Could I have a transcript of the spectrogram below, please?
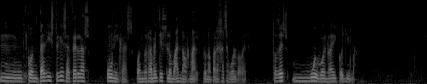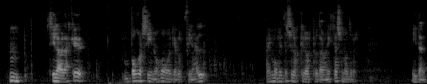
mm, contar historias y hacerlas únicas, cuando realmente es lo más normal que una pareja se vuelva a ver. Entonces, muy bueno ahí Kojima. Mm. Sí, la verdad es que un poco sí, ¿no? Como que al final hay momentos en los que los protagonistas son otros. Y tal.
